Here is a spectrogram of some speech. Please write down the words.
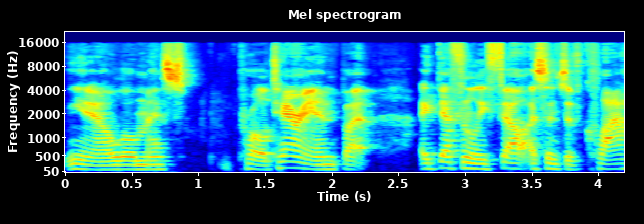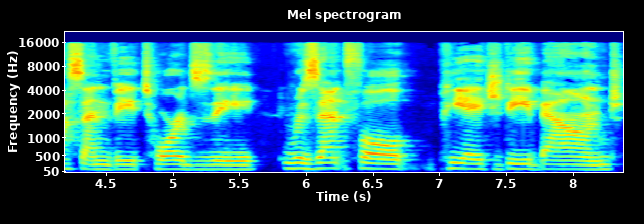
you know, a little miss proletarian, but I definitely felt a sense of class envy towards the resentful PhD bound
